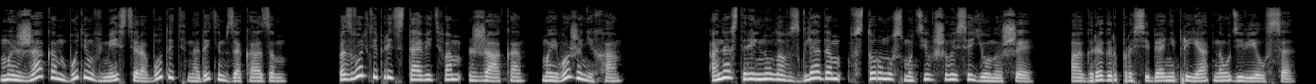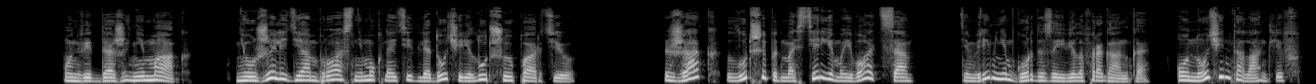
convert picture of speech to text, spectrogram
Мы с Жаком будем вместе работать над этим заказом. Позвольте представить вам Жака, моего жениха. Она стрельнула взглядом в сторону смутившегося юноши, а Грегор про себя неприятно удивился. Он ведь даже не маг. Неужели Диамбруас не мог найти для дочери лучшую партию? Жак лучший подмастерье моего отца, тем временем гордо заявила фраганка. Он очень талантлив.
